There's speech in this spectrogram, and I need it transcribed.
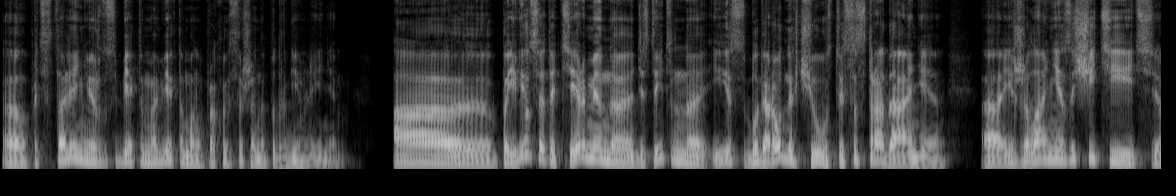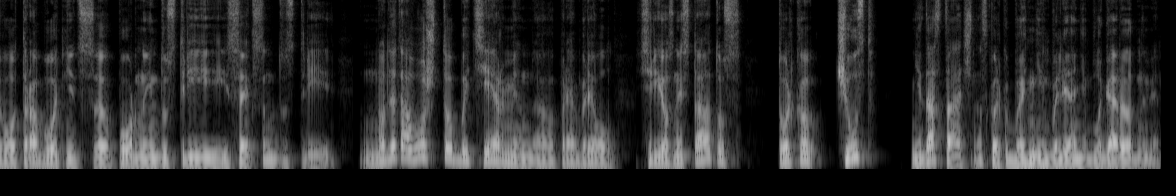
Э, противопоставление между субъектом и объектом, оно проходит совершенно по другим линиям. А появился этот термин э, действительно из благородных чувств, из сострадания, э, из желания защитить вот, работниц э, порноиндустрии и секс-индустрии. Но для того, чтобы термин приобрел серьезный статус, только чувств недостаточно, сколько бы ни были они благородными.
